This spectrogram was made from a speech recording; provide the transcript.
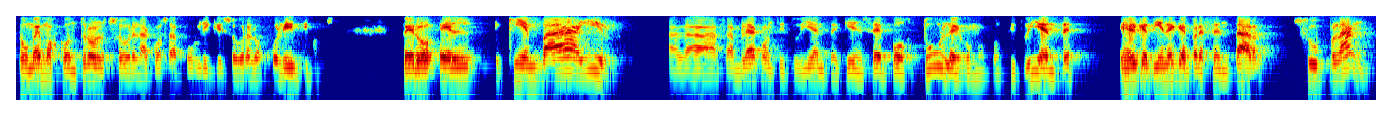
tomemos control sobre la cosa pública y sobre los políticos. Pero el, quien va a ir a la Asamblea Constituyente, quien se postule como constituyente, es el que tiene que presentar su plan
